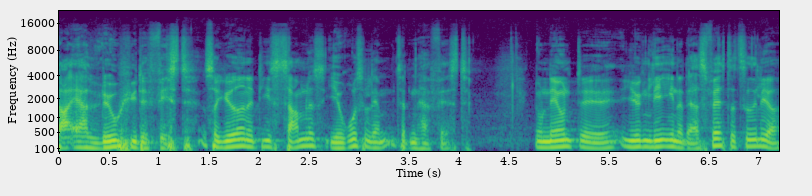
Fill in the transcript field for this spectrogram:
der er løvhyttefest. Så jøderne de samles i Jerusalem til den her fest. Nu nævnte øh, Jørgen lige en af deres fester tidligere.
